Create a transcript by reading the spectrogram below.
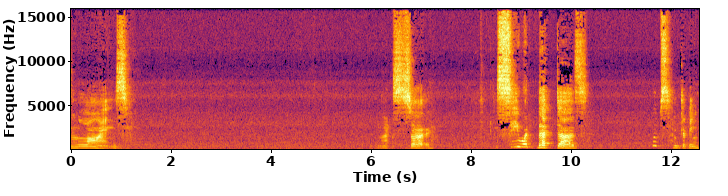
some lines. Like so. See what that does. Whoops, I'm dripping.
